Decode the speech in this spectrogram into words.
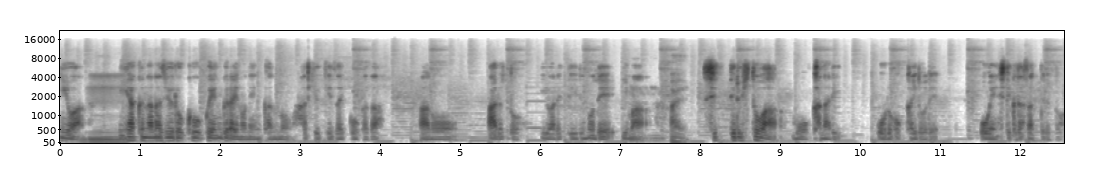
にはうん276億円ぐらいの年間の波及経済効果があのあると言われているので、今、はい。知ってる人はもうかなりオール北海道で応援してくださってると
